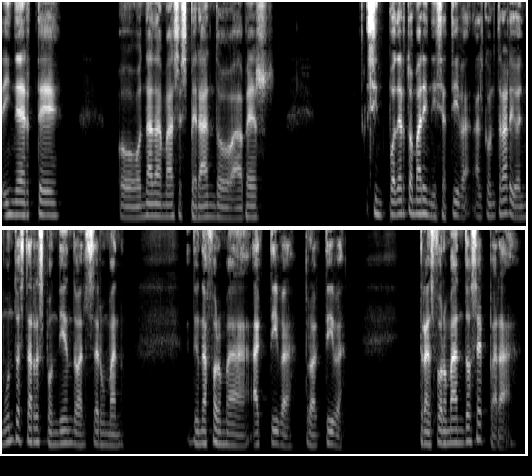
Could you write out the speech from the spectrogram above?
inerte o nada más esperando a ver sin poder tomar iniciativa. Al contrario, el mundo está respondiendo al ser humano de una forma activa, proactiva, transformándose para,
